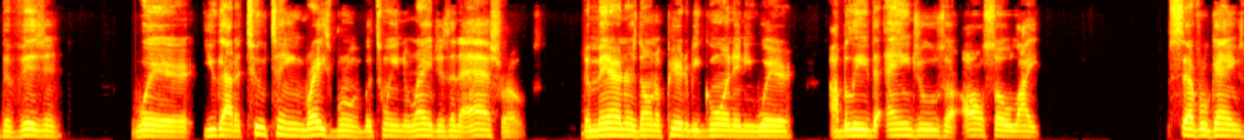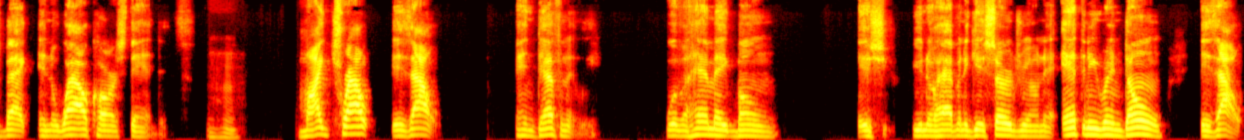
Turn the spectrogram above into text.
division where you got a two-team race brewing between the Rangers and the Astros. The Mariners don't appear to be going anywhere. I believe the Angels are also like several games back in the wild card standings. Mhm. Mike Trout is out indefinitely with a hamate bone issue, you know, having to get surgery on that. Anthony Rendon is out.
